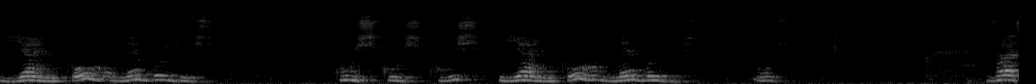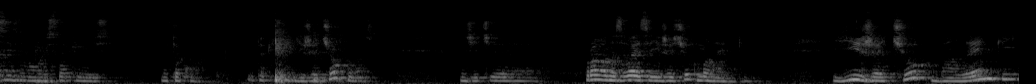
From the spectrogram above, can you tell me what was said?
Я нікого не боюсь. Кусь, кусь, кусь, я нікого не боюсь. Ось. Зараз візьмемо ось такий ось отаку, такий їжачок у нас. Значить, е, вправа називається їжачок маленький. Їжачок маленький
